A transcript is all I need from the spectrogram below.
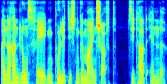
einer handlungsfähigen politischen Gemeinschaft. Zitat Ende.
